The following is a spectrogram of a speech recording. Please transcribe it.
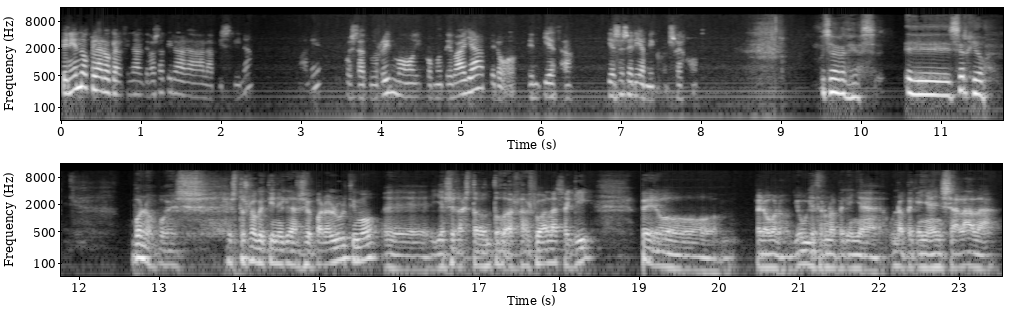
teniendo claro que al final te vas a tirar a la piscina, ¿vale? Pues a tu ritmo y como te vaya, pero empieza. Y ese sería mi consejo. Muchas gracias. Eh, Sergio. Bueno, pues esto es lo que tiene que darse para el último. Eh, ya se gastaron todas las balas aquí, pero pero bueno, yo voy a hacer una pequeña, una pequeña ensalada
